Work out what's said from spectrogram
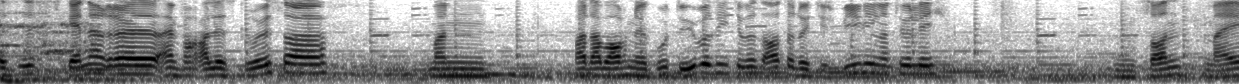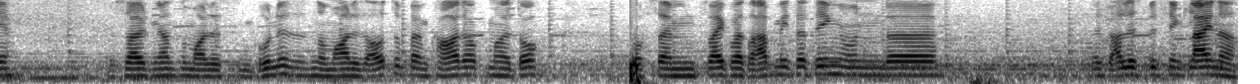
Es ist generell einfach alles größer. Man hat aber auch eine gute Übersicht über das Auto durch die Spiegel natürlich. Und sonst, mei, ist halt ein ganz normales, im Grunde ist es ein normales Auto. Beim Kart hockt man halt doch auf seinem 2 Quadratmeter Ding und äh, ist alles ein bisschen kleiner.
